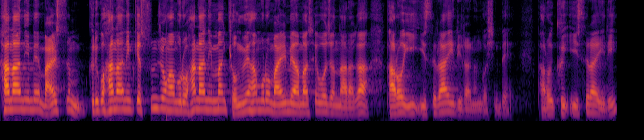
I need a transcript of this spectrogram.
하나님의 말씀 그리고 하나님께 순종함으로 하나님만 경외함으로 말미암아 세워진 나라가 바로 이 이스라엘이라는 것인데 바로 그 이스라엘이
